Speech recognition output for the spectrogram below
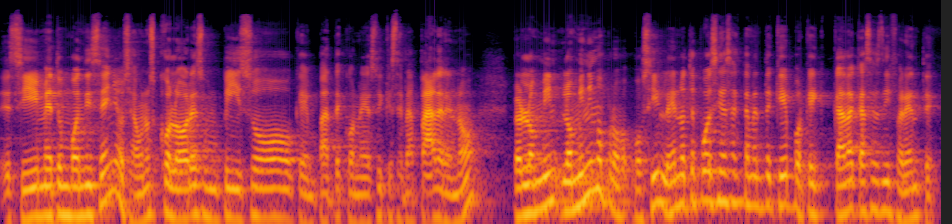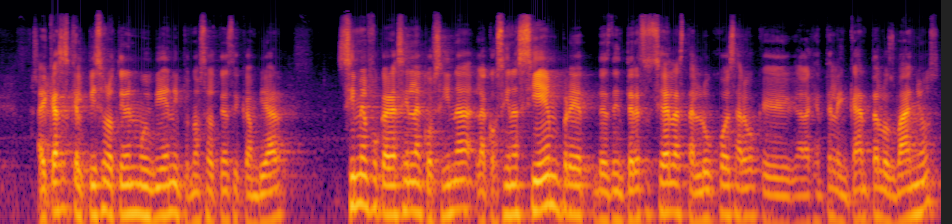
eh, sí mete un buen diseño, o sea, unos colores, un piso que empate con eso y que se vea padre, ¿no? Pero lo, lo mínimo posible, ¿eh? No te puedo decir exactamente qué, porque cada casa es diferente. Hay casas que el piso lo tienen muy bien y pues no se lo tienes que cambiar. Sí me enfocaría así en la cocina. La cocina siempre, desde interés social hasta lujo, es algo que a la gente le encanta, los baños.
